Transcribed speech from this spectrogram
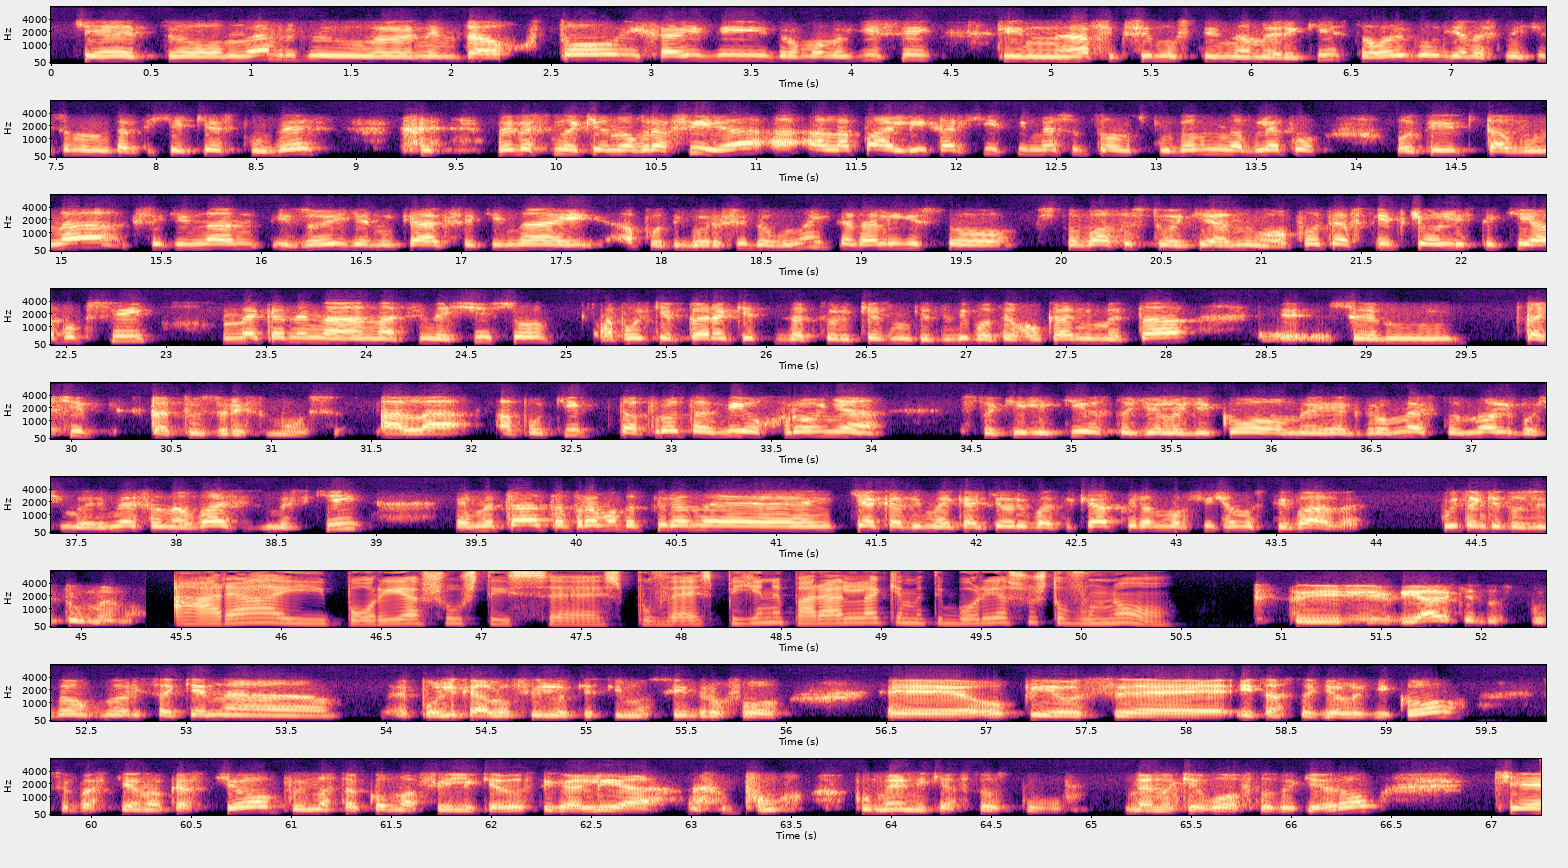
Και το Νοέμβριο του 1998 είχα ήδη δρομολογήσει την άφηξή μου στην Αμερική, στο Όρεγκο, για να συνεχίσω με μεταπτυχιακές σπουδές. Βέβαια στην οκεανογραφία, αλλά πάλι είχα αρχίσει μέσω των σπουδών μου να βλέπω ότι τα βουνά ξεκινάνε, η ζωή γενικά ξεκινάει από την κορυφή των βουνών και καταλήγει στο, στο βάθος του ωκεανού. Οπότε αυτή η πιο ολιστική άποψη με έκανε να, να συνεχίσω από εκεί και πέρα και στις δακτορικές μου και οτιδήποτε έχω κάνει μετά ε, σε ταχύτητα τους ρυθμούς. Αλλά από εκεί τα πρώτα δύο χρόνια στο κηλικείο, στο γεωλογικό, με εκδρομές στον Όλυμπο, χειμερινές αναβάσεις με σκι, ε, μετά τα πράγματα πήραν και ακαδημαϊκά και ορειβατικά, πήραν μορφή χιονοστιβάδα που ήταν και το ζητούμενο. Άρα η πορεία σου στις ε, σπουδές πήγαινε παράλληλα και με την πορεία σου στο βουνό; Στη διάρκεια των σπουδών γνώρισα και ένα ε, πολύ καλό φίλο και σκηνοσύντροφο ε, ο οποίος ε, ήταν στο γεωλογικό, Σεμπαστιάνο Καστιό, που είμαστε ακόμα φίλοι και εδώ στη Γαλλία που, που μένει και αυτός που μένω και εγώ αυτό το καιρό και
